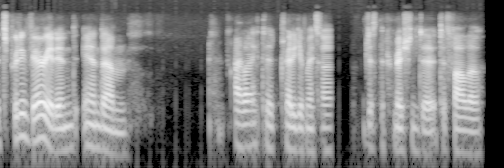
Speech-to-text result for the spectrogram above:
it's pretty varied, and and um, I like to try to give myself just the permission to to follow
